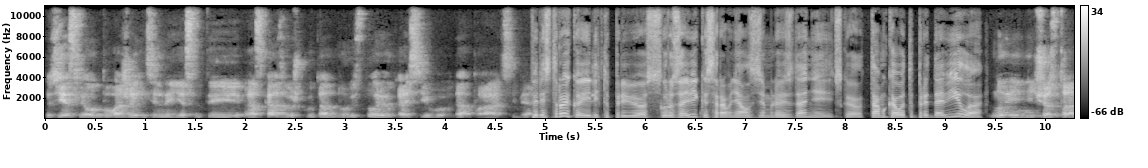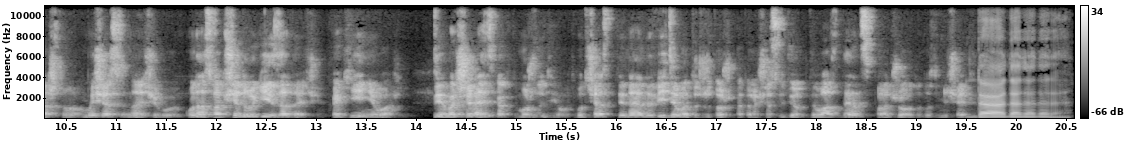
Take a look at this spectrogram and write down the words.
То есть, если он положительный, если ты рассказываешь какую-то одну историю красивую да, про себя. Перестройка элита привез грузовик и сравнял с землей здание и сказал, там кого-то придавило. Ну и ничего страшного, мы сейчас иначе будем. У нас вообще другие задачи, какие, не важно. Две большие разницы, как это можно делать. Вот сейчас ты, наверное, видел этот же тоже, который сейчас идет The Last Dance про Джордана замечательно. Да, да, да, да, да.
